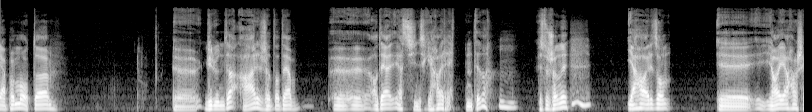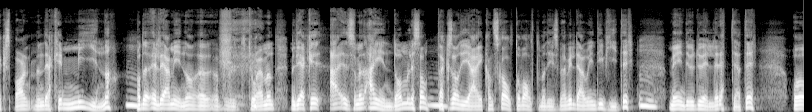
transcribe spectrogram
jeg på en måte øh, Grunnen til det er rett og slett at jeg øh, at jeg, jeg syns ikke jeg har retten til det. Hvis du skjønner? Jeg har et sånn øh, Ja, jeg har seks barn, men det er ikke mine. Og det, eller det er mine, øh, tror jeg, men, men de er ikke er, som en eiendom, liksom. Det er ikke sånn at jeg kan skalte og valte med de som jeg vil. Det er jo individer med individuelle rettigheter. Og,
